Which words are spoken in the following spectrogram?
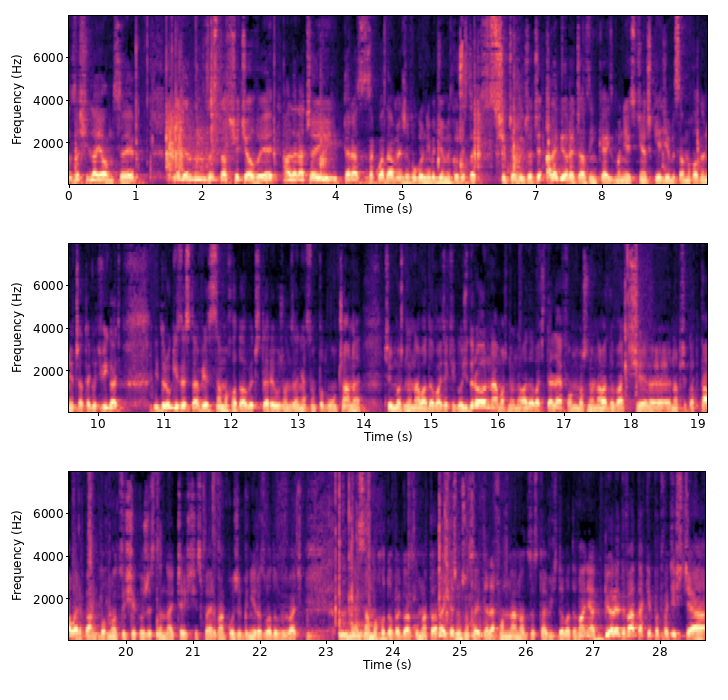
e, zasilający. Jeden zestaw sieciowy, ale raczej teraz zakładamy, że w ogóle nie będziemy korzystać z sieciowych rzeczy, ale biorę Jazz in Case, bo nie jest ciężki, jedziemy samochodem, nie trzeba tego dźwigać. I drugi zestaw jest samochodowy. Cztery urządzenia są podłączane, czyli można naładować jakiegoś drona, można naładować telefon, można naładować e, na przykład powerbank, bo w nocy się korzysta najczęściej z powerbanku, żeby nie rozładowywać e, samochodowego akumulatora i też można sobie telefon na noc zostawić do ładowania. Biorę dwa takie po 20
